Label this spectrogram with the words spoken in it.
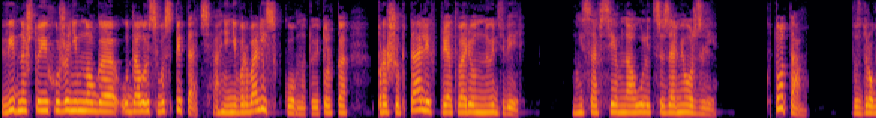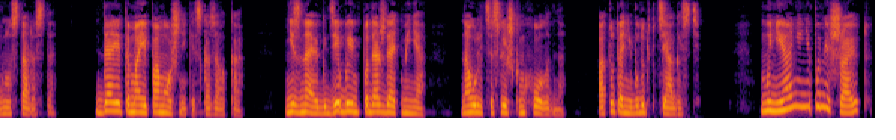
Видно, что их уже немного удалось воспитать. Они не ворвались в комнату и только прошептали в приотворенную дверь. «Мы совсем на улице замерзли». «Кто там?» — вздрогнул староста. «Да это мои помощники», — сказал Ка. «Не знаю, где бы им подождать меня. На улице слишком холодно, а тут они будут в тягость». «Мне они не помешают», —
